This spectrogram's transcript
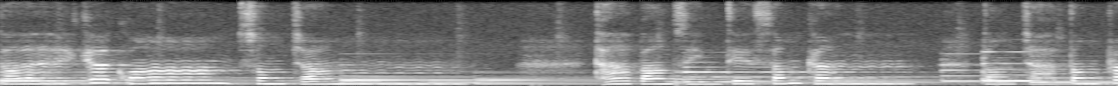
ท้แค่ความทรงจำ ถ้าบางสิ่งที่สำคัญ ต้องจากต้องพ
